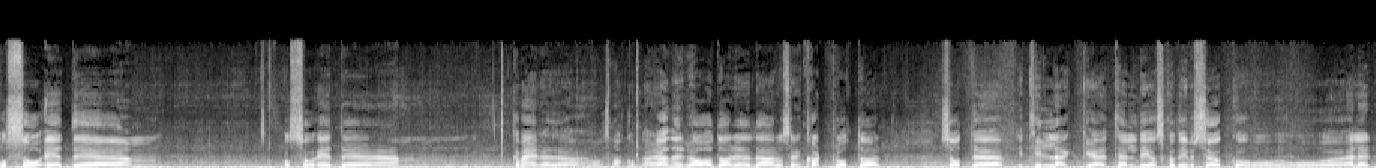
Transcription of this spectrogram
Og så er det um, Og så er det um, Hva mer er det å snakke om der? Ja, en radar er der, og så er det kartplotter. Så at uh, i tillegg til det å skal drive søk og, og, og, eller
